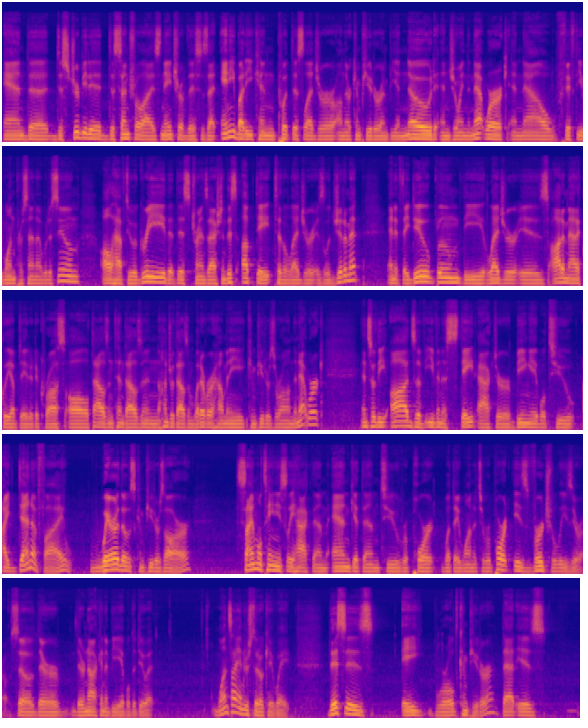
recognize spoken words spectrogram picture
And the distributed, decentralized nature of this is that anybody can put this ledger on their computer and be a node and join the network. And now 51%, I would assume, all have to agree that this transaction, this update to the ledger is legitimate. And if they do, boom, the ledger is automatically updated across all 1,000, 10,000, 100,000, whatever, how many computers are on the network. And so the odds of even a state actor being able to identify where those computers are, simultaneously hack them and get them to report what they wanted to report is virtually zero. So they're they're not going to be able to do it. Once I understood, okay, wait, this is a world computer that is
